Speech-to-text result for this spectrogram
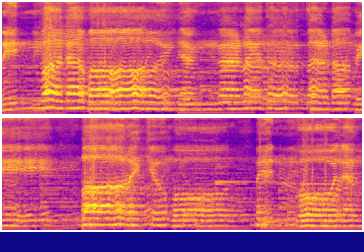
നിൻവലമായി ഞങ്ങളെ നിർത്തണമേ. പാറയ്ക്കുമോ മെൻപോലം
